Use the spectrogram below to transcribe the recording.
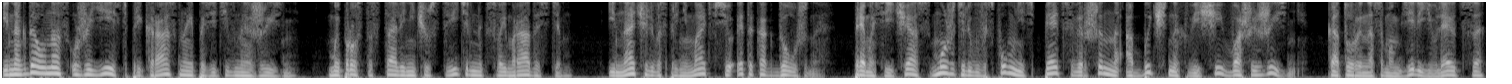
Иногда у нас уже есть прекрасная и позитивная жизнь. Мы просто стали нечувствительны к своим радостям, и начали воспринимать все это как должное. Прямо сейчас можете ли вы вспомнить пять совершенно обычных вещей в вашей жизни, которые на самом деле являются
